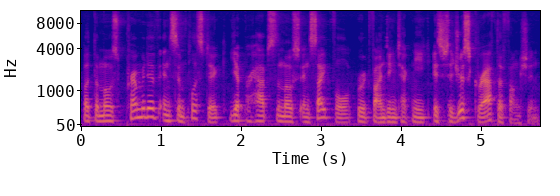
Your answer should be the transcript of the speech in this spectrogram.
But the most primitive and simplistic, yet perhaps the most insightful, root finding technique is to just graph the function.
